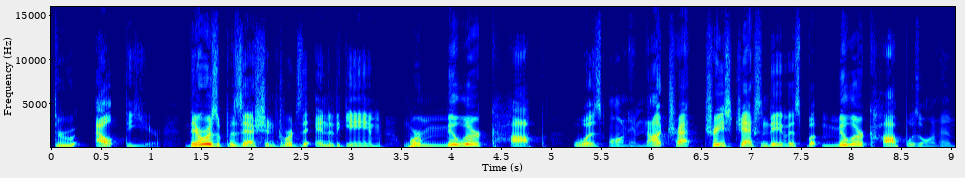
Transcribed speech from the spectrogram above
throughout the year. There was a possession towards the end of the game where Miller Kopp was on him. Not Tra- Trayce Jackson Davis, but Miller Kopp was on him.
